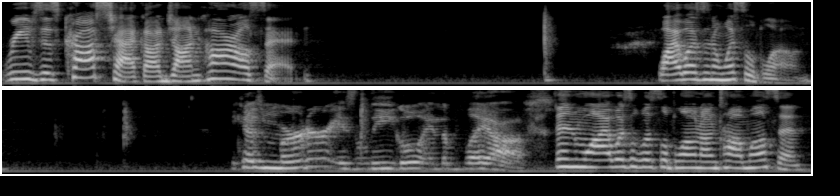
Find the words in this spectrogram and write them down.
Reaves's crosscheck on John Carlson. Why wasn't a whistle blown? Because murder is legal in the playoffs. Then why was a whistle blown on Tom Wilson?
